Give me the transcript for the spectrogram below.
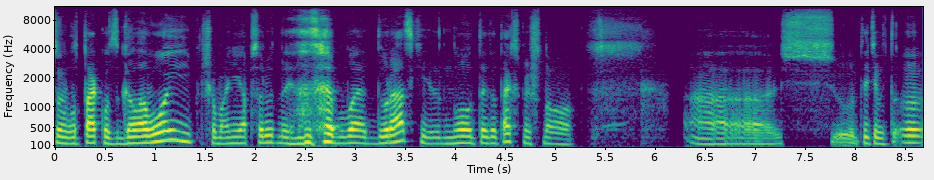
вот так вот с головой. Причем они абсолютно иногда бывают дурацкие, но вот это так смешно. А, вот эти вот э,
